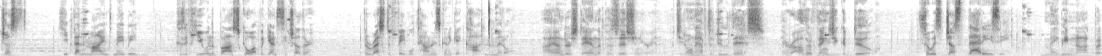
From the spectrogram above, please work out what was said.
Just keep that in mind, maybe? Because if you and the boss go up against each other, the rest of Fabletown is gonna get caught in the middle. I understand the position you're in, but you don't have to do this. There are other things you could do. So it's just that easy. Maybe not, but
